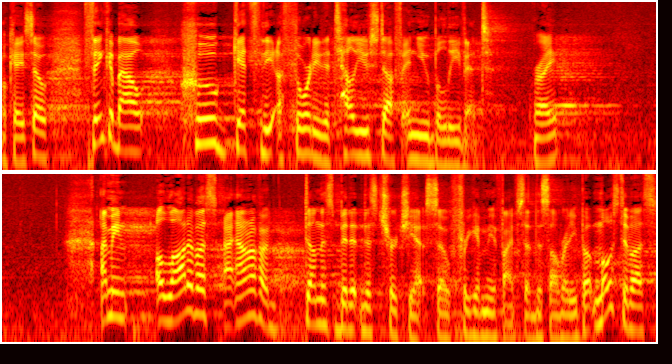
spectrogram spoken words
Okay, so think about who gets the authority to tell you stuff and you believe it, right? I mean, a lot of us, I don't know if I've done this bit at this church yet, so forgive me if I've said this already, but most of us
